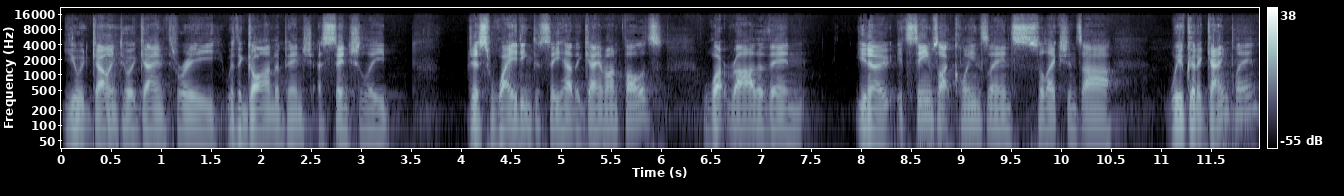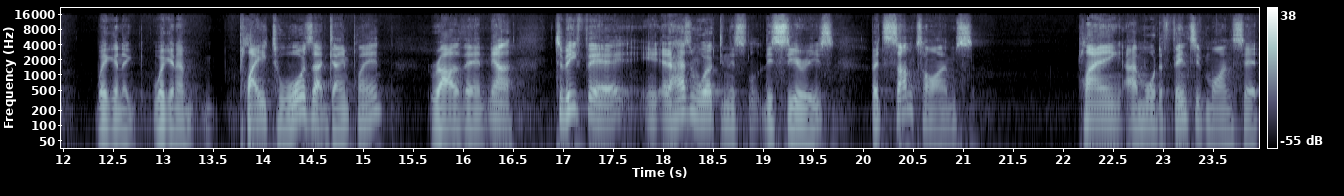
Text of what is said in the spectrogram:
you would go into a game three with a guy on the bench, essentially just waiting to see how the game unfolds. What rather than, you know, it seems like Queensland's selections are, we've got a game plan. We're gonna we're gonna play towards that game plan, rather than now. To be fair, it, hasn't worked in this this series, but sometimes playing a more defensive mindset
